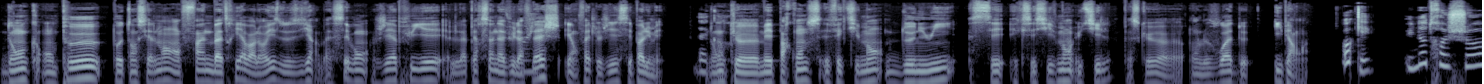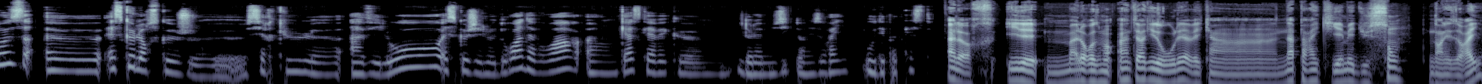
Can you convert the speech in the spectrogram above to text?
Donc on peut potentiellement en fin de batterie avoir le risque de se dire bah, c'est bon, j'ai appuyé, la personne a vu la flèche et en fait le gilet s'est pas allumé. Donc, euh, mais par contre, effectivement, de nuit, c'est excessivement utile parce que euh, on le voit de hyper loin. Ok. Une autre chose, euh, est-ce que lorsque je circule à vélo, est-ce que j'ai le droit d'avoir un casque avec de la musique dans les oreilles ou des podcasts? Alors, il est malheureusement interdit de rouler avec un appareil qui émet du son dans les oreilles.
